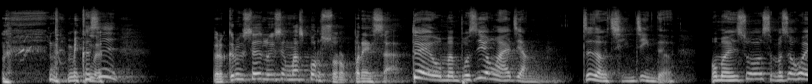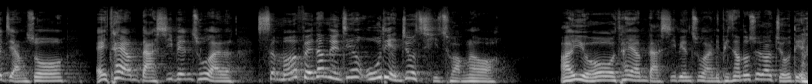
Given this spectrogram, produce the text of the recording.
可是，pero creo que ustedes lo dicen más por sorpresa. 对我们不是用来讲这种情境的。我们说什么时候会讲说，哎，太阳打西边出来了？什么？肥当女今天五点就起床了哦？哎呦，太阳打西边出来，你平常都睡到九点。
